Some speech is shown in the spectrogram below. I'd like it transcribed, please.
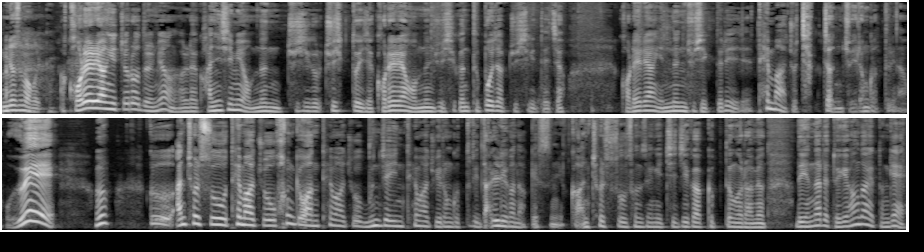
음료수 먹을 때 아, 거래량이 줄어들면 원래 관심이 없는 주식을 주식도 이제 거래량 없는 주식은 듣보잡 주식이 되죠. 거래량 있는 주식들이 이제 테마주, 작전주 이런 것들이 나고 왜 어? 그 안철수 테마주, 황교안 테마주, 문재인 테마주 이런 것들이 난리가 났겠습니까? 안철수 선생의 지지가 급등을 하면 근데 옛날에 되게 황당했던 게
